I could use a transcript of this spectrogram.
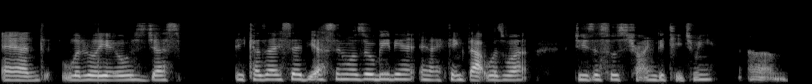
and literally it was just because I said yes and was obedient and I think that was what Jesus was trying to teach me. Um,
